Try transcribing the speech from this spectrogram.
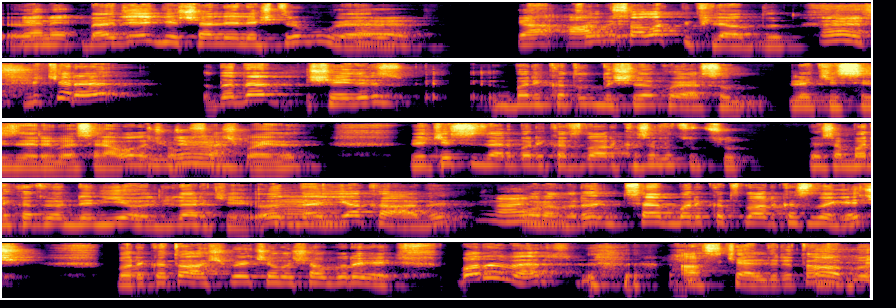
Evet. Yani Bence en geçerli eleştiri bu yani. evet. Ya Çok abi salak bir plandı. evet. Bir kere neden şeyleri barikatın dışına koyarsın lekesizleri mesela o da çok Değil mi? saçmaydı. Lekesizler barikatın arkasını tutsun. Mesela barikatın önünde niye öldüler ki? Önden Hmm. yak abi Aynen. oraları. Sen barikatın arkasına geç. Barikatı aşmaya çalışanları e, bana ver askerleri tamam mı?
